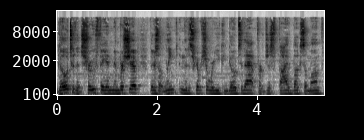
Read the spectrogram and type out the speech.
go to the True Fan membership. There's a link in the description where you can go to that for just five bucks a month.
